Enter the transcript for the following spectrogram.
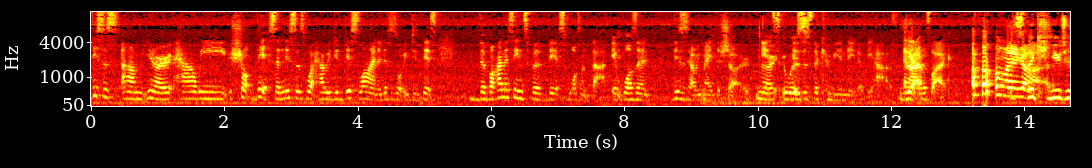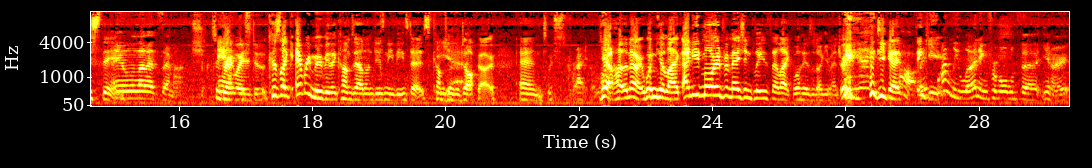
this is um, you know how we shot this and this is what how we did this line and this is what we did this. The behind the scenes for this wasn't that. It wasn't this is how we made the show. No, It's, it was- this is the community that we have. And Yeah. I was like, oh my It's god, the cutest thing. I love it so much. It's a great way to do it. Because, like, every movie that comes out on Disney these days comes Yeah. with a doco. And, which is great. Yeah, I don't know. When you're like, I need more information, please, they're like, well, here's a documentary. and you go, Oh, thank you. Finally learning from all of the, you know,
